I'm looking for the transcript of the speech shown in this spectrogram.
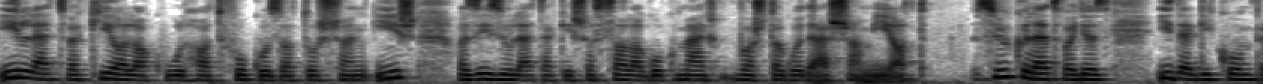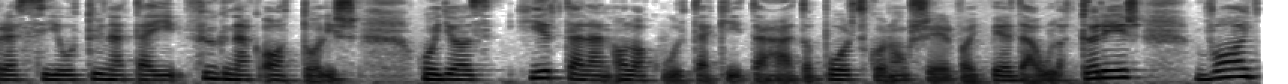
illetve kialakulhat fokozatosan is az izületek és a szalagok megvastagodása miatt. A szűkület vagy az idegi kompresszió tünetei függnek attól is, hogy az hirtelen alakult-e ki, tehát a porckorongsér, vagy például a törés, vagy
